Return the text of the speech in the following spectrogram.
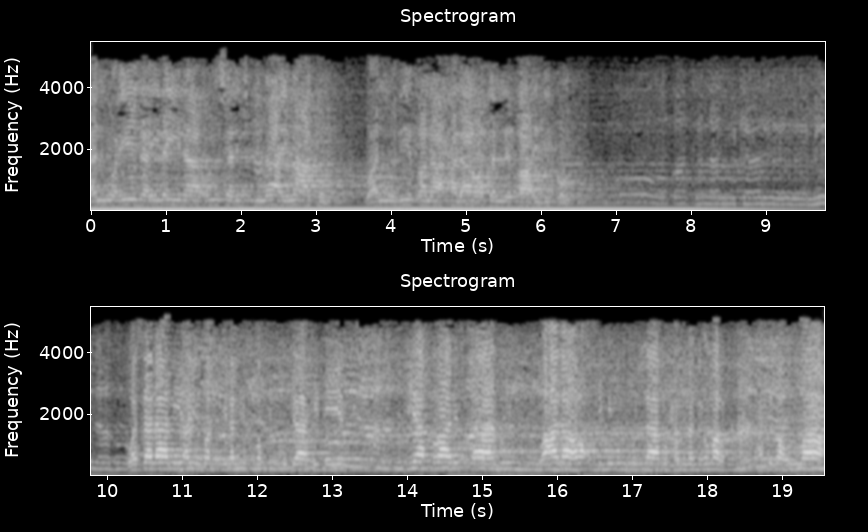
أن يعيد إلينا أنس الاجتماع معكم وأن يذيقنا حلاوة اللقاء بكم. وسلامي أيضا إلى الإخوة المجاهدين في أفغانستان وعلى رأسهم الملا محمد عمر حفظه الله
